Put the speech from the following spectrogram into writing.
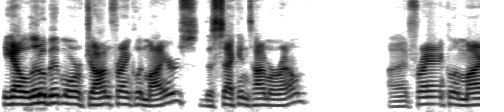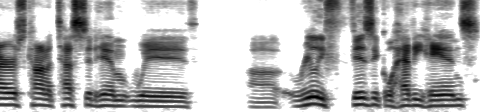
He got a little bit more of John Franklin Myers the second time around. Uh, Franklin Myers kind of tested him with uh, really physical, heavy hands.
